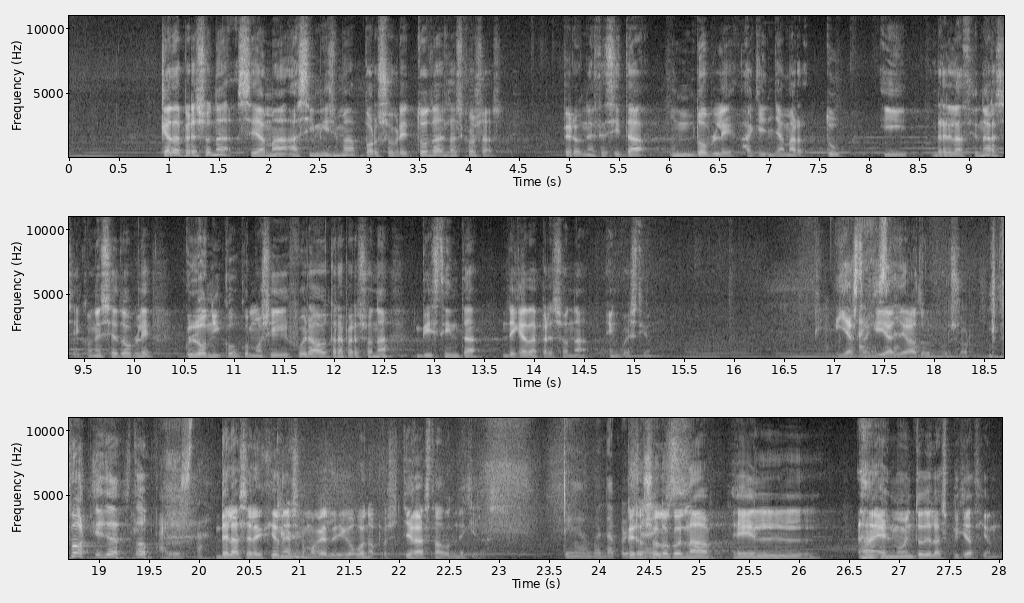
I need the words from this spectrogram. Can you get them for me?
Cada persona se ama a sí misma por sobre todas las cosas, pero necesita un doble a quien llamar tú y relacionarse con ese doble clónico como si fuera otra persona distinta de cada persona en cuestión. Y hasta Ahí aquí ha llegado el cursor. Porque ya está. ahí está. De las elecciones, como que le digo, bueno, pues llega hasta donde quieras. Tengan en cuenta Pero solo con la- el, el momento de la explicación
